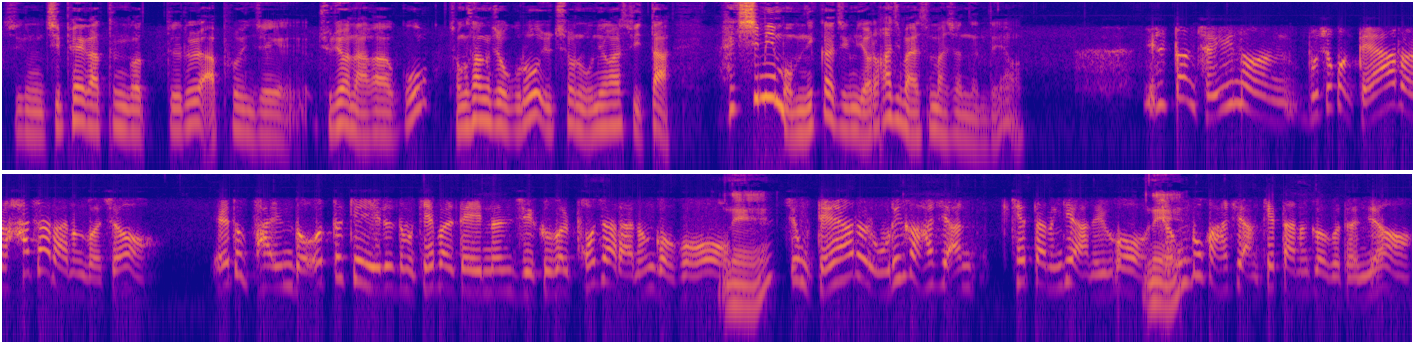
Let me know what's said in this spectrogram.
지금 집회 같은 것들을 앞으로 이제 줄여 나가고 정상적으로 유치원을 운영할 수 있다. 핵심이 뭡니까? 지금 여러 가지 말씀하셨는데요. 일단 저희는 무조건 대화를 하자라는 거죠. 에드파인도 어떻게 예를 들면 개발되어 있는지 그걸 보자라는 거고 네. 지금 대화를 우리가 하지 않겠다는 게 아니고 네. 정부가 하지 않겠다는 거거든요.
